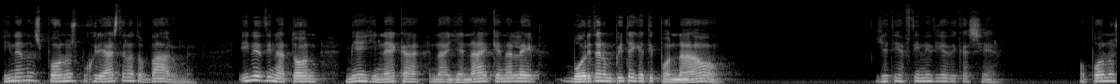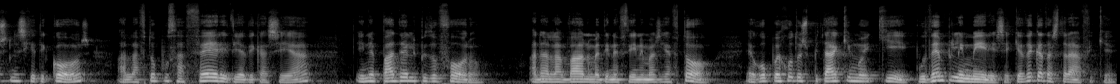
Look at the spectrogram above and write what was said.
είναι ένας πόνος που χρειάζεται να τον πάρουμε. Είναι δυνατόν μια γυναίκα να γεννάει και να λέει «Μπορείτε να μου πείτε γιατί πονάω» Γιατί αυτή είναι η διαδικασία. Ο πόνος είναι σχετικός, αλλά αυτό που θα φέρει η διαδικασία είναι πάντα ελπιδοφόρο. Αναλαμβάνουμε την ευθύνη μας γι' αυτό. Εγώ που έχω το σπιτάκι μου εκεί, που δεν πλημμύρισε και δεν καταστράφηκε,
